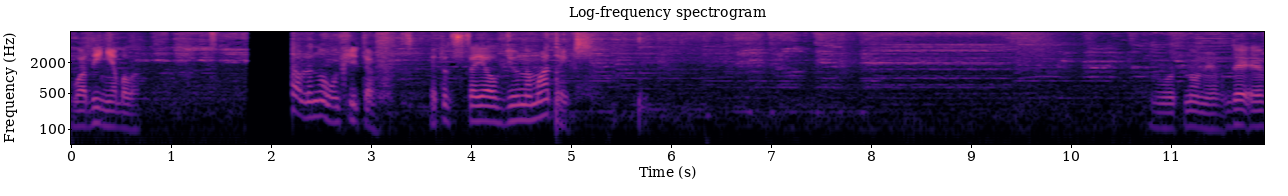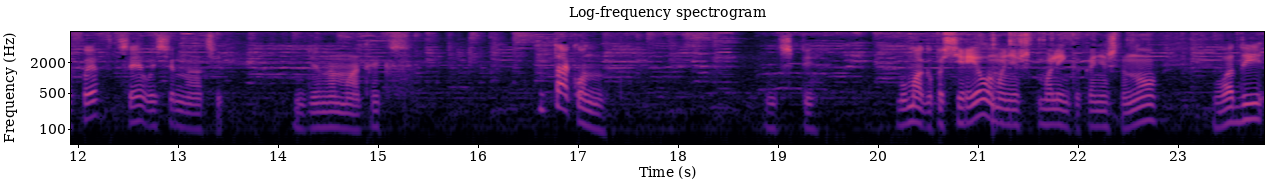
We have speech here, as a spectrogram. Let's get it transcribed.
Воды не было. Ставлю новый фильтр. Этот стоял Dynamatrix. Вот номер DFF C18. Dynamatrix. Ну, так он, в принципе, бумага посерела маленько, конечно, но воды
